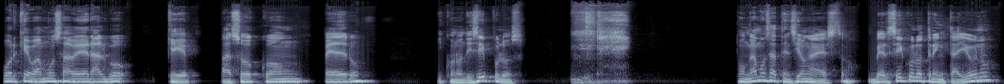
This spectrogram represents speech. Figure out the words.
porque vamos a ver algo que pasó con Pedro y con los discípulos. Pongamos atención a esto. Versículo 31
